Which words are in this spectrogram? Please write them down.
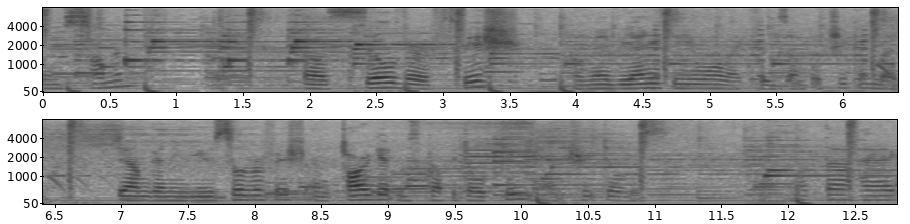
in summon a silver fish or maybe anything you want like for example chicken but then I'm gonna use silverfish and target with capital T and three tildes. What the heck?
